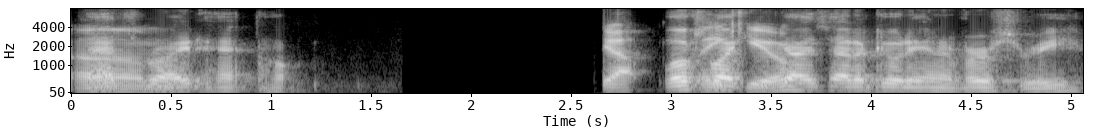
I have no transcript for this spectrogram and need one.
That's Um, right. Ha- oh, Yeah. Looks like you. you guys had a good anniversary.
